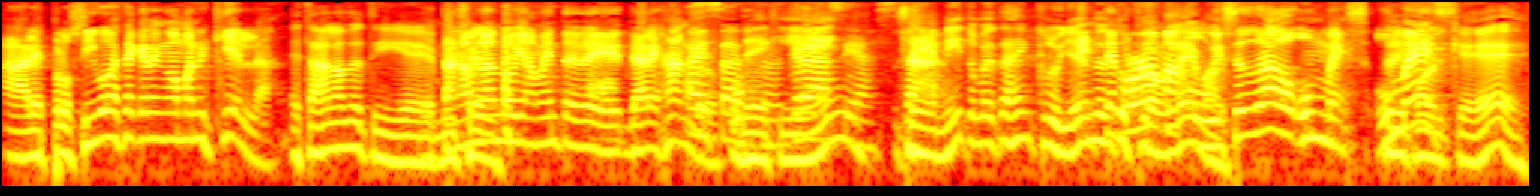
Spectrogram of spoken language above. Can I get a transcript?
al explosivo este que tengo a mano izquierda, Están hablando de ti, eh, están Michelle. hablando obviamente de, de Alejandro. Exacto. ¿De quién? Gracias. O sea, de mí, tú me estás incluyendo Este en tus programa problemas. hubiese durado un mes. Un ¿Y mes. por qué?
